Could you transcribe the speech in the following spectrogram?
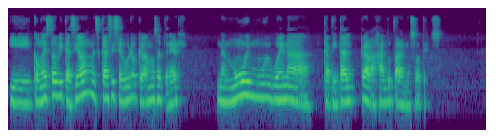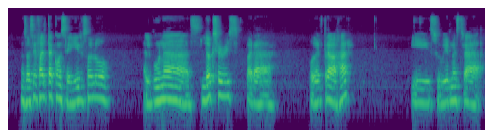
Y con esta ubicación es casi seguro que vamos a tener una muy muy buena capital trabajando para nosotros. Nos hace falta conseguir solo algunas luxuries para poder trabajar y subir nuestra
